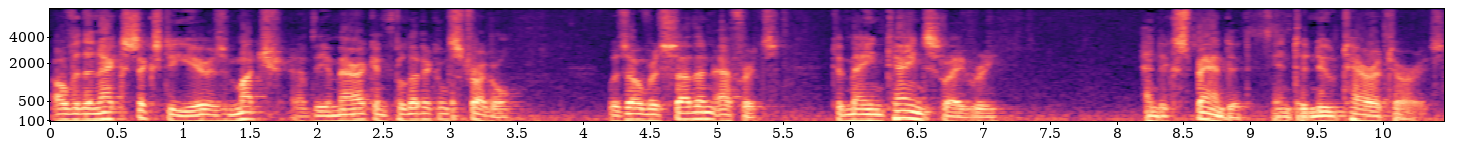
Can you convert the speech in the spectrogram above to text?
Over the next 60 years, much of the American political struggle was over Southern efforts to maintain slavery and expand it into new territories.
